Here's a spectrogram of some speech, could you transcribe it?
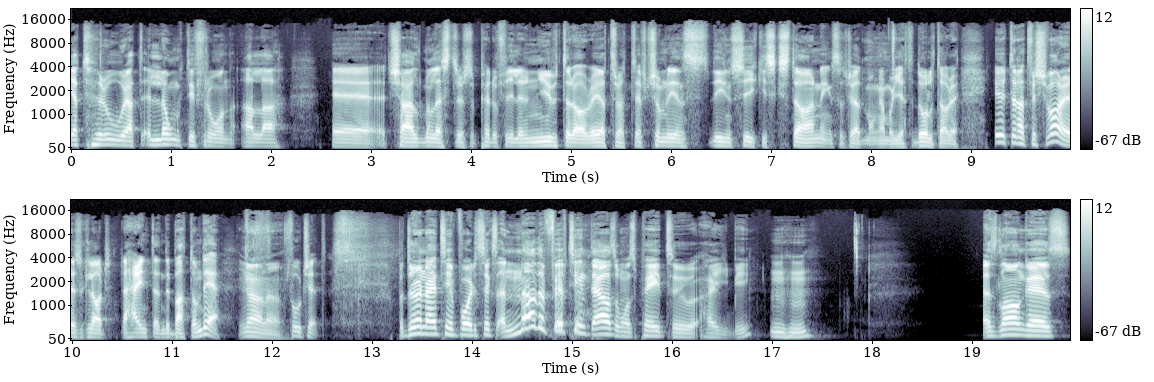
jag tror att långt ifrån alla eh, child molesters och pedofiler njuter av det. Jag tror att eftersom det är, en, det är en psykisk störning så tror jag att många mår jättedåligt av det. Utan att försvara det såklart, det här är inte en debatt om det. No, no. Fortsätt. But during 1946, another 15,000 was paid to Haibi. Mhm. As long as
